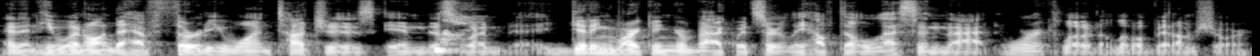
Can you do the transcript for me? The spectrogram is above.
and then he went on to have 31 touches in this one. Getting Mark Ingram back would certainly help to lessen that workload a little bit, I'm sure.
